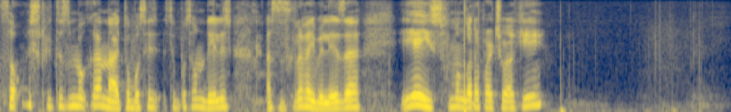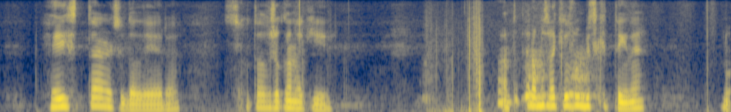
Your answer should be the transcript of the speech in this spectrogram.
são inscritas no meu canal. Então você, se você é um deles, já se inscreve aí, beleza? E é isso, vamos agora partir aqui. Restart, galera. Se eu tava jogando aqui ah, querendo mostrar aqui os zumbis que tem, né? No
